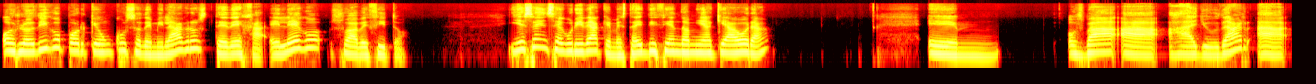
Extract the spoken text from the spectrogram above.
Os lo digo porque un curso de milagros te deja el ego suavecito. Y esa inseguridad que me estáis diciendo a mí aquí ahora, em, os va a, ayudar a,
